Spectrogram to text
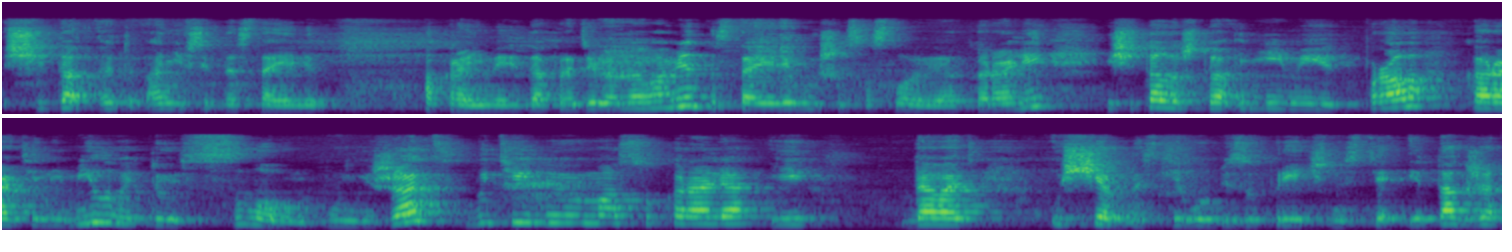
счета, это, они всегда стояли по крайней мере до определенного момента, стояли выше сословия королей и считалось, что они имеют право карать или миловать, то есть словом унижать бытийную массу короля и давать ущербность его безупречности и также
